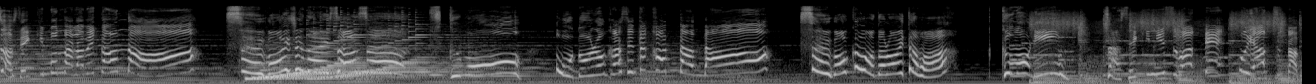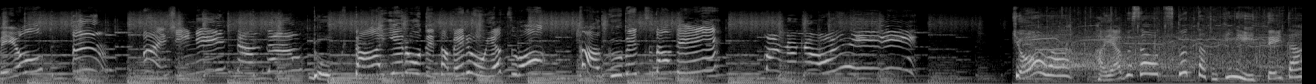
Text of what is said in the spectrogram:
座席も並べたんだ。すごいじゃないサンさん。つくもく驚いたわ。くもりん座席に座っておやつ食べよう。うんおいしいねサンさん。ドクターイエローで食べるおやつは格別だね。バナナ今日ははやぶさを作った時に言っていた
